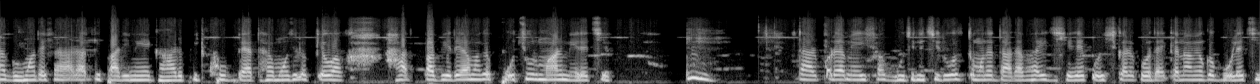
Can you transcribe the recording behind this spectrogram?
আর ঘুমাতে সারা রাতই পারিনি ঘাড় পিঠ খুব ব্যথা মজলো কেউ হাত পা বেঁধে আমাকে প্রচুর মার মেরেছে। তারপরে আমি এই সব বুঝে নিচ্ছি। রোজ তোমাদের দাদা ভাই ঝেড়ে পরিষ্কার করে দেয়। কেন আমি ওকে বলেছি,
